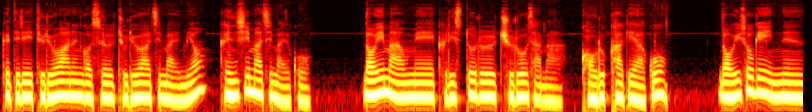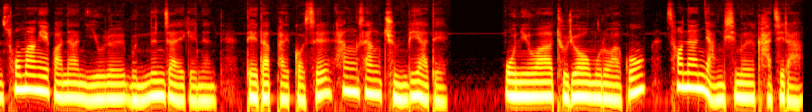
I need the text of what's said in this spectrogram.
그들이 두려워하는 것을 두려워하지 말며 근심하지 말고 너희 마음에 그리스도를 주로 삼아 거룩하게 하고 너희 속에 있는 소망에 관한 이유를 묻는 자에게는 대답할 것을 항상 준비하되 온유와 두려움으로 하고 선한 양심을 가지라.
